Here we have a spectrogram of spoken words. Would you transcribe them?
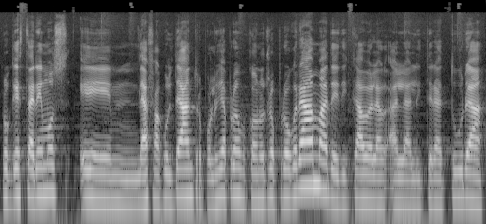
porque estaremos en la Facultad de Antropología con otro programa dedicado a la, literatura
